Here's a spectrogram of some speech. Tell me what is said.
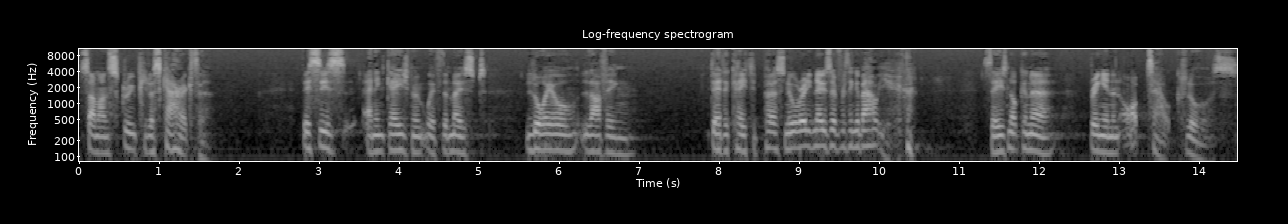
some unscrupulous character. This is an engagement with the most loyal, loving, dedicated person who already knows everything about you. so he's not going to bring in an opt out clause.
